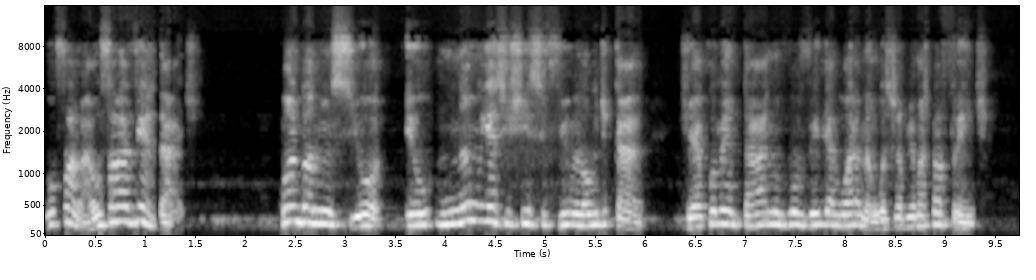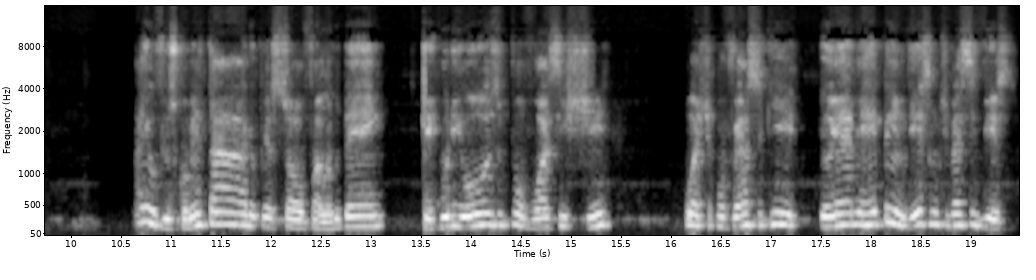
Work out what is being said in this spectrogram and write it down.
Vou falar, vou falar a verdade. Quando anunciou, eu não ia assistir esse filme logo de cara. Já ia comentar, não vou ver ele agora não, vou assistir mais para frente. Aí eu vi os comentários, o pessoal falando bem, fiquei curioso, pô, vou assistir. Poxa, confesso que eu ia me arrepender se não tivesse visto.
